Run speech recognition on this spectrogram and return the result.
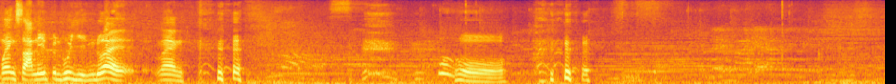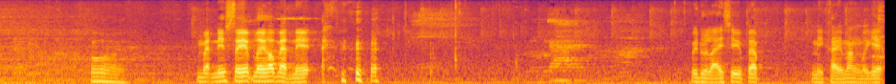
แม่งซานิสเป็นผู้หญิงด้วย แม่งโอ้โหโอ้ยแมตช์นี้เซฟเลยครับแมตช์นี้ ไปดูรายชื่อแป๊บ มีใครมั่งเมื่อกี้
